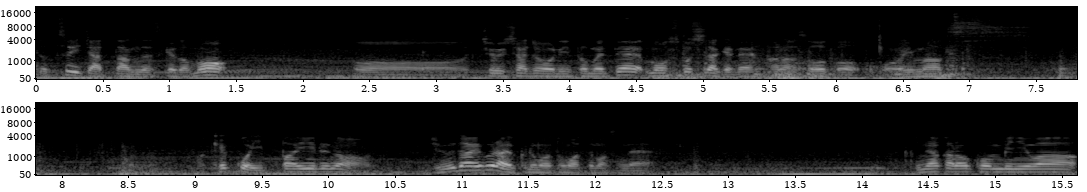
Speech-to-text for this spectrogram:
ちょっと着いちゃったんですけども駐車場に停めてもう少しだけね話そうと思います。結構いっぱいいるな。10台ぐらい車止まってますね。田舎のコンビニは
